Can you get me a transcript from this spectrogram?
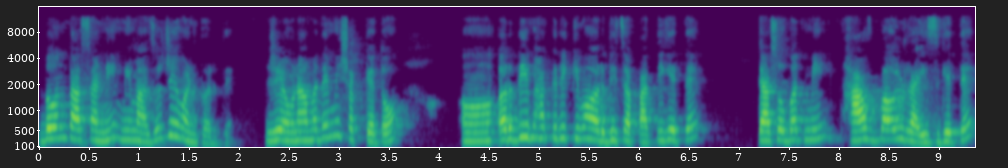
दोन तासांनी मी माझं जेवण करते. जेवणामध्ये मी शक्यतो अर्धी भाकरी किंवा अर्धी चपाती घेते. त्यासोबत मी हाफ बाउल राईस घेते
